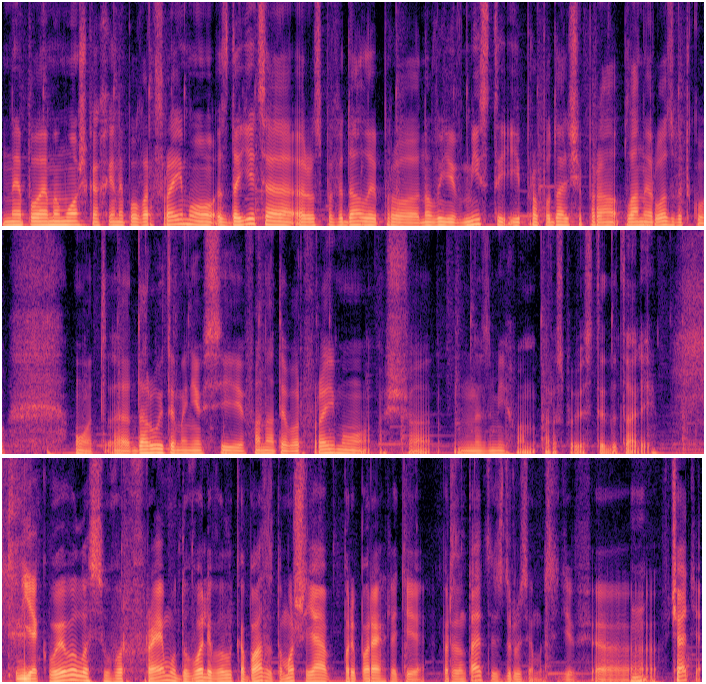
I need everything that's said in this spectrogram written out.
не по ММОшках і не по Warframe. Здається, розповідали про нові вмісти і про подальші плани розвитку. От, е, даруйте мені всі фанати Warframe, що не зміг вам розповісти деталі. Як виявилось, у Warframe доволі велика база, тому що я при перегляді презентації з друзями сидів е, Мгм. в чаті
